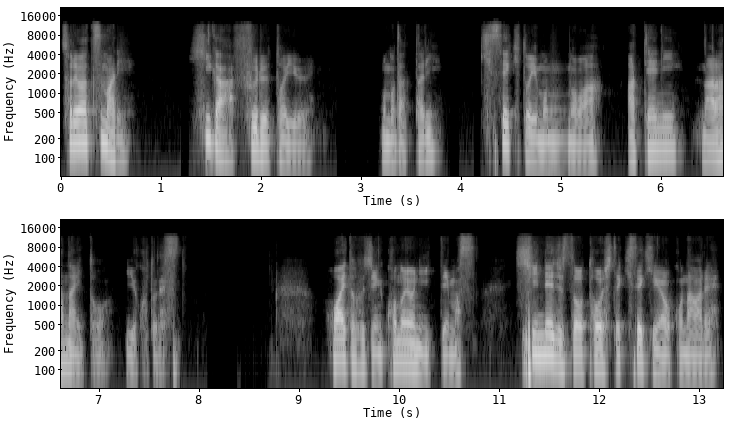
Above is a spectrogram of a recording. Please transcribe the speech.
それはつまり、火が降るというものだったり、奇跡というものは当てにならないということです。ホワイト夫人、このように言っています。心霊術を通して奇跡が行われ、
